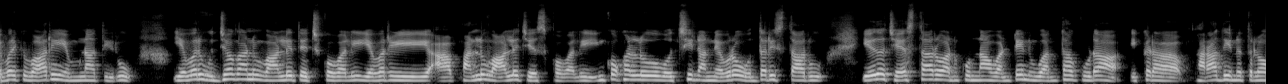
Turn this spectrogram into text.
ఎవరికి వారే యమునా తీరు. ఎవరి ఉద్యోగాన్ని వాళ్ళే తెచ్చుకోవాలి. ఎవరి ఆ పనులు వాళ్ళే చేసుకోవాలి. ఇంకొకళ్ళు వచ్చి నన్ను ఎవరో ఉద్ధరిస్తారు. ఏదో చేస్తారు అనుకున్నావు అంటే నువ్వు అంతా కూడా ఇక్కడ పరాధీనతలో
